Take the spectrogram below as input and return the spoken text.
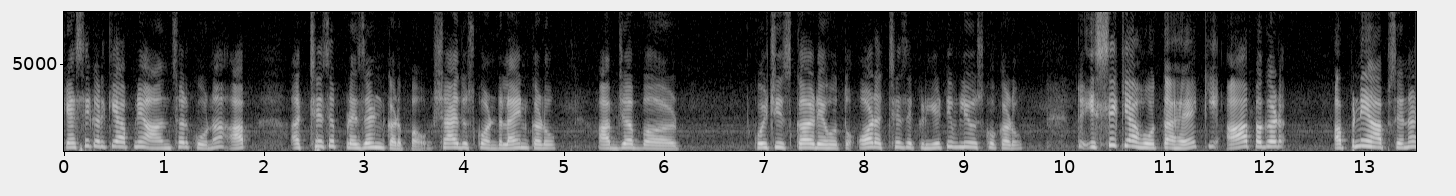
कैसे करके अपने आंसर को ना आप अच्छे से प्रेजेंट कर पाओ? शायद उसको अंडरलाइन करो। आप जब कोई चीज़ कर रहे हो तो और अच्छे से क्रिएटिवली उसको करो। तो इससे क्या होता है कि आप अगर अपने आप से ना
